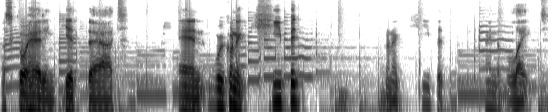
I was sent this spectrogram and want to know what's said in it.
let's go ahead and get that. And we're going to keep it, we're going to keep it kind of light.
